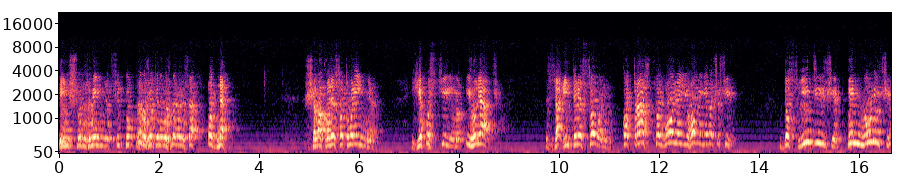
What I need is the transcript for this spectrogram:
інше розуміння тут приложити неможливо лише одне. що на колесо творіння є постійно і горяча, заінтересованим, котра ж то воля його є на часі, досліджуючи, пильнуючи,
